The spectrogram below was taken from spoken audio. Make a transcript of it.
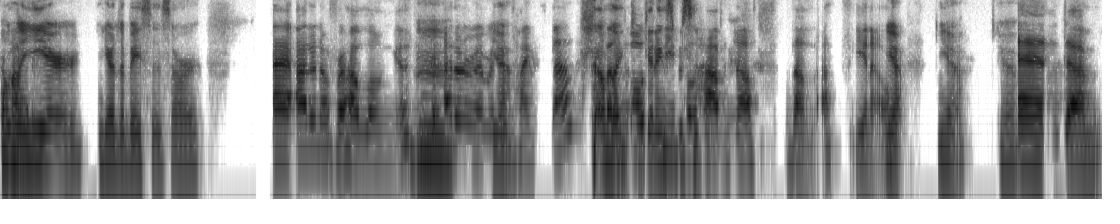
on a year yearly basis or Uh, I don't know for how long. Mm, I don't remember yeah. the time span. I'm but like most getting people specific. have not done that, you know. Yeah. Yeah. Yeah. And um,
